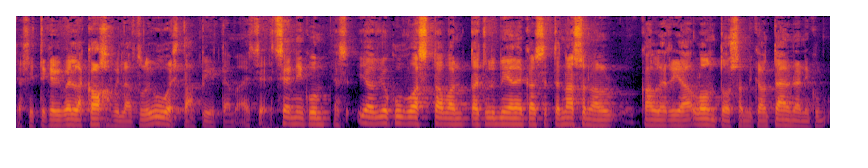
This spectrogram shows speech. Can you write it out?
ja sitten kävi välillä kahvilla ja tuli uudestaan piirtämään. Se, se niin kuin, ja joku vastaava, tai tuli mieleen kanssa, että National Galleria Lontoossa, mikä on täynnä niin kuin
